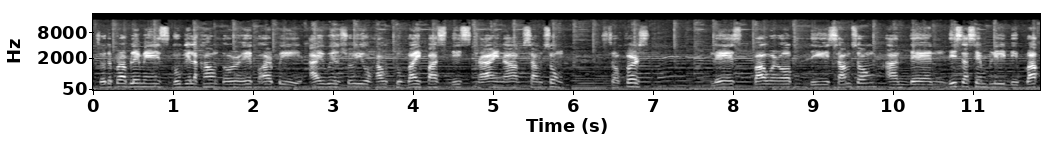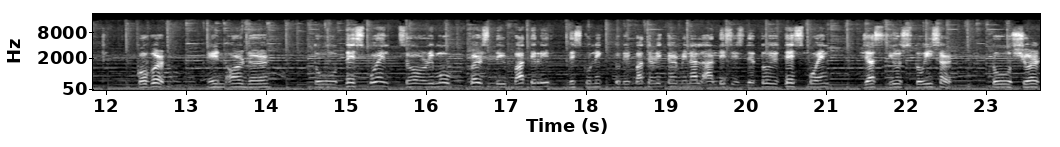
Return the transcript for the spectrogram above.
So the problem is Google account or FRP. I will show you how to bypass this kind of Samsung. So first, let's power up the Samsung and then disassembly the back cover in order to test point. So remove first the battery, disconnect to the battery terminal and this is the test point. Just use tweezer to short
